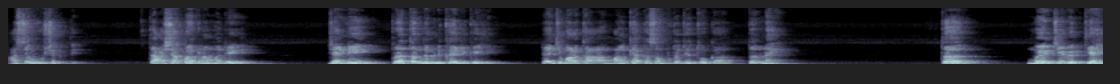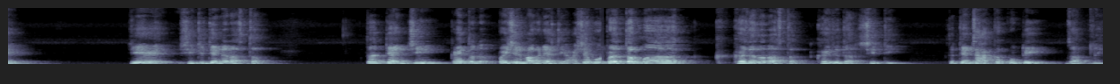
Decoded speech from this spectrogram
असे होऊ शकते. तर अशा प्रकरणामध्ये ज्यांनी प्रथम जमीन खरेदी केली त्यांची मालका मालकी हक्क संपुटात येतो का? तर नाही. तर मयत जी व्यक्ती आहे जे शेती देणार असतात तर त्यांची काही तर पैशाची मागणी असते. अशा प्रथम अ, खरेदीदार असतात खरेदीदार शेती. तर त्यांचा हक्क कुठेही जात नाही.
